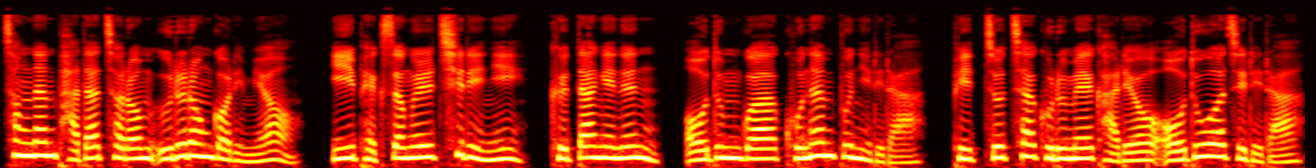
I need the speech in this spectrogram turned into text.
성난 바다처럼 으르렁거리며 이 백성을 치리니 그 땅에는 어둠과 고난뿐이리라. 빛조차 구름에 가려 어두워지리라.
